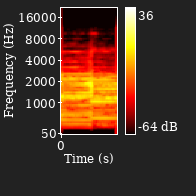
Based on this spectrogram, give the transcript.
Bye.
